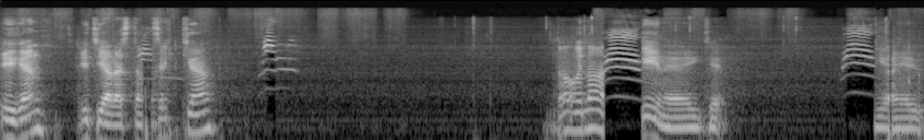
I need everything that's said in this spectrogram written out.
Igen, itt jeleztem ezekkel. De ahogy lát, kéne egy ilyen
